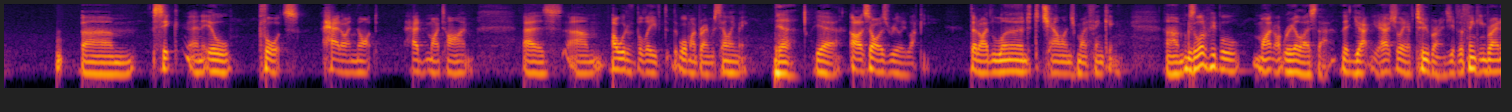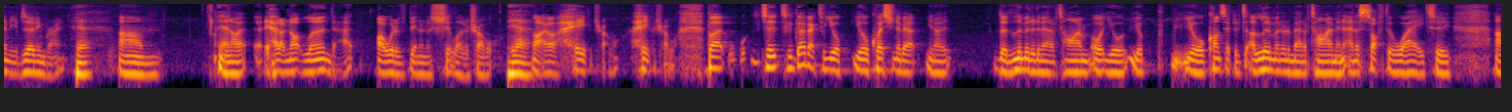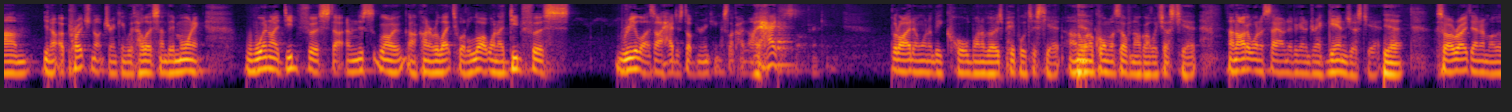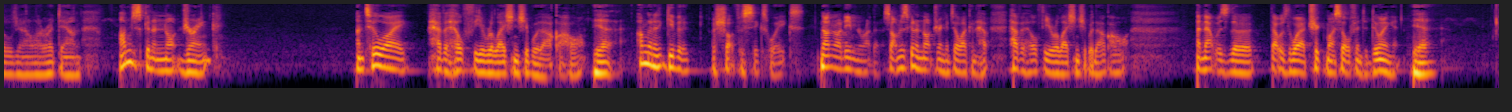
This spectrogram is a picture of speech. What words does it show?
um, sick and ill thoughts had I not had my time as um, I would have believed what my brain was telling me. yeah Yeah. Oh, so I was really lucky that I'd learned to challenge my thinking. Um, because a lot of people might not realize that, that you, you actually have two brains. You have the thinking brain and the observing brain. yeah And I, had I not learned that, I would have been in a shitload of trouble. Yeah. Like, a heap of trouble, heap of trouble. But to, to go back to your, your question about, you know, the limited amount of time or your, your, your concept of a limited amount of time and, and a softer way to, um, you know, approach not drinking with Hello Sunday Morning. When I did first start, and this, well, I, I kind of relate to it a lot. When I did first realize I had to stop drinking, it's like, I, I had to stop drinking but I don't want to be called one of those people just yet. I don't Yeah. want to call myself an alcoholic just yet. And I don't want to say I'm never going to drink again just yet. yeah So I wrote down in my little journal, I wrote down, I'm just going to not drink until I have a healthier relationship with alcohol. yeah I'm going to give it a, a shot for six weeks. No, no, I didn't even write that. So I'm just going to not drink until I can have, have a healthier relationship with alcohol. And that was the that was the way I tricked myself into doing it. yeah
